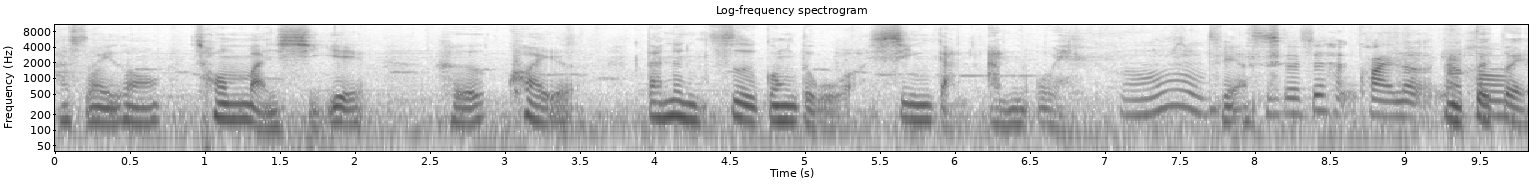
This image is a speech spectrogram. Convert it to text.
啊，所以说充满喜悦和快乐。担任志工的我，心感安慰，哦，这样子真。的是很快乐。然嗯，对后对，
